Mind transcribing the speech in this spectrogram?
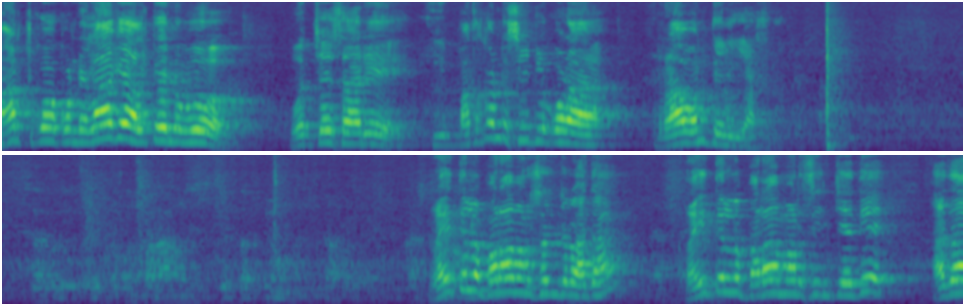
మార్చుకోకుండా ఇలాగే వెళ్తే నువ్వు వచ్చేసారి ఈ పదకొండు సీట్లు కూడా రావని తెలియజేస్తున్నాను రైతులను పరామర్శించరు అదా రైతులను పరామర్శించేది అదా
